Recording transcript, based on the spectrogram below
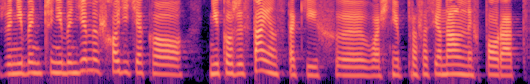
że nie, czy nie będziemy wchodzić jako, nie korzystając z takich e, właśnie profesjonalnych porad,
